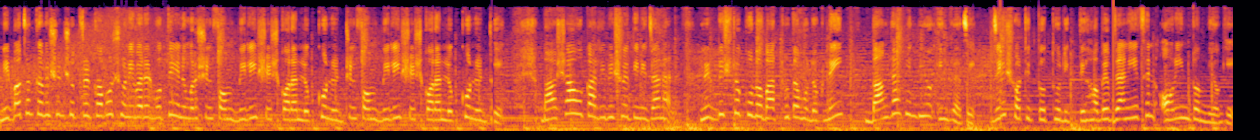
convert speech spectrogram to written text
নির্বাচন কমিশন সূত্রের খবর, শনিবারের মধ্যে এনুমারেশন ফর্ম বিলি শেষ করার লক্ষ্য নির্দেশন ফর্ম বিলি শেষ করার লক্ষ্য নির্দেশ ভাষা ও কালি বিষয়ে তিনি জানান, নির্দিষ্ট কোনো বাধ্যতামূলক নেই, বাংলা, হিন্দি ও ইংরেজি, যে সঠিক তথ্য লিখতে হবে, জানিয়েছেন অরিন্দম নিয়োগী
